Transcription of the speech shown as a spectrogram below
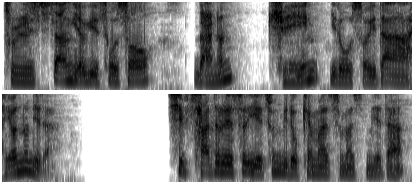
불쌍히 여기소서 나는 죄인이로소이다 하였느니라. 14절에서 예수님 이렇게 말씀하십니다.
